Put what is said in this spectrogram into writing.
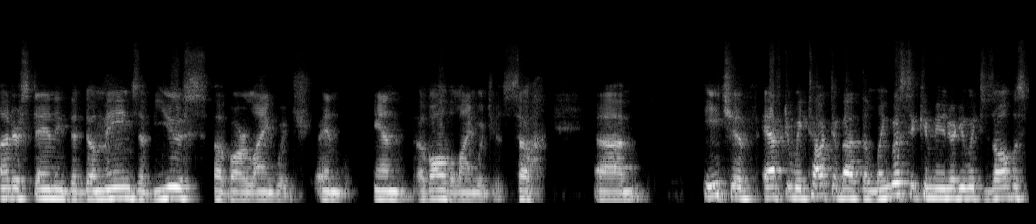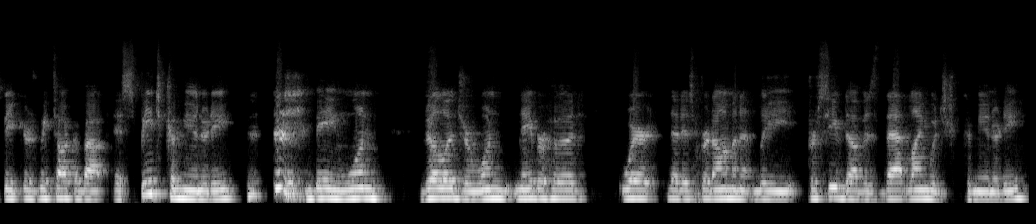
understanding the domains of use of our language and and of all the languages. So um, each of, after we talked about the linguistic community, which is all the speakers, we talk about a speech community being one village or one neighborhood where that is predominantly perceived of as that language community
